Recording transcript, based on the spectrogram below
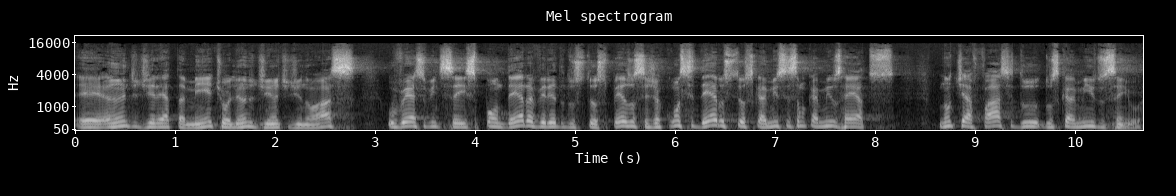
é, ande diretamente, olhando diante de nós, o verso 26, pondera a vereda dos teus pés, ou seja, considera os teus caminhos se são caminhos retos. Não te afaste do, dos caminhos do Senhor.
